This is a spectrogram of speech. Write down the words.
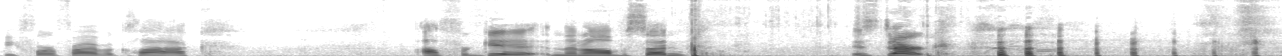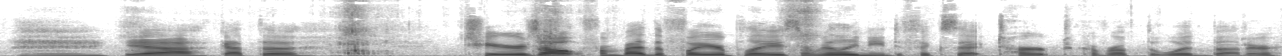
before 5 o'clock, I'll forget. And then all of a sudden, it's dark. yeah, got the chairs out from by the fireplace. I really need to fix that tarp to cover up the wood better.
